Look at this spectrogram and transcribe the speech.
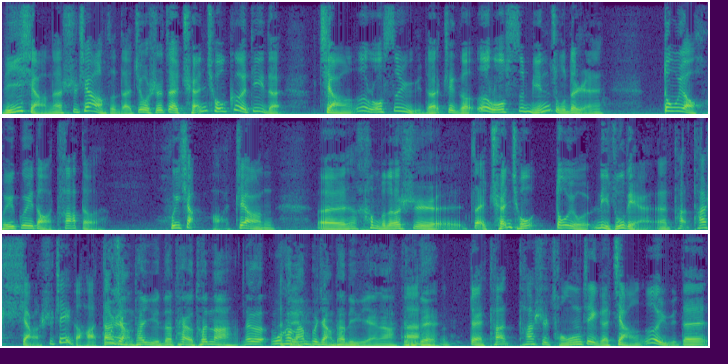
理想呢是这样子的，就是在全球各地的讲俄罗斯语的这个俄罗斯民族的人都要回归到他的麾下啊，这样。呃，恨不得是在全球都有立足点。呃，他他想是这个哈，当然不讲他语的他要吞呐。那个乌克兰不讲他的语言啊，对不对？对他，他是从这个讲俄语的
